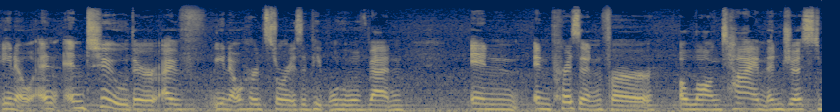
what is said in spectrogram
you know and, and two there i've you know heard stories of people who have been in in prison for a long time and just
